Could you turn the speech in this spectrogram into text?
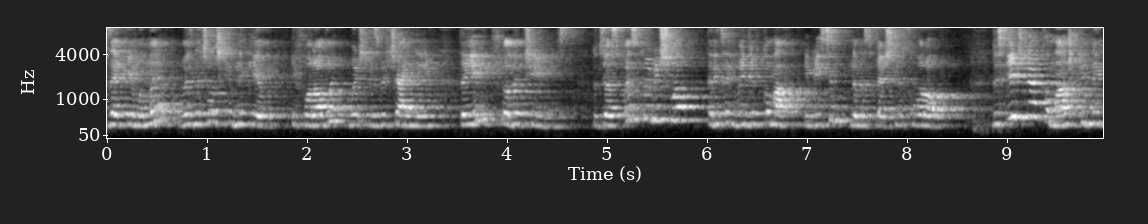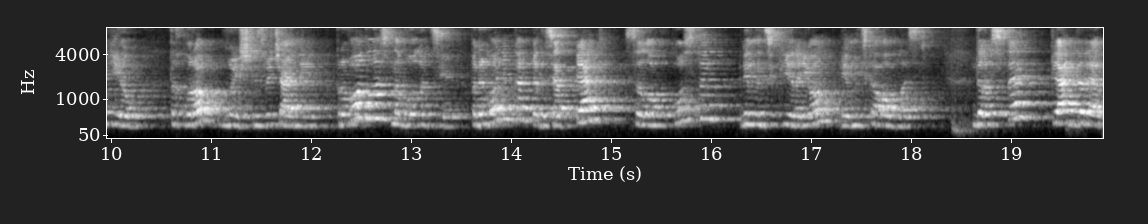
за якими ми визначили шкідників і хвороби вишні звичайної та їх шкодочинність. До цього списку війшло 30 видів комах і 8 небезпечних хвороб. Дослідження комах шкідників та хвороб вишні звичайної проводились на вулиці Перегонівка, 55, село Кустин, Рівненський район, Рівненська область, де росте 5 дерев,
